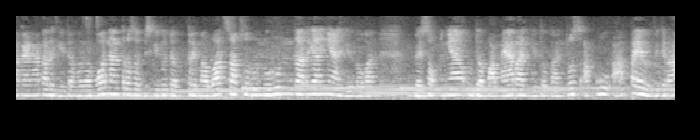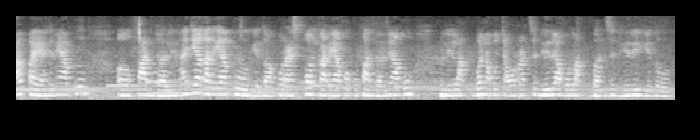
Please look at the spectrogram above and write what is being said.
enak-enakan lagi telepon-teleponan, terus habis gitu udah terima WhatsApp suruh nurun karyanya gitu kan. Besoknya udah pameran gitu kan. Terus aku apa ya berpikir apa ya? Akhirnya aku eh, vandalin aja karyaku gitu. Aku respon karyaku aku vandalin, aku beli lakban, aku coret sendiri, aku lakban sendiri gitu.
